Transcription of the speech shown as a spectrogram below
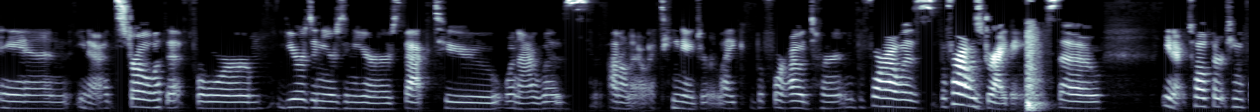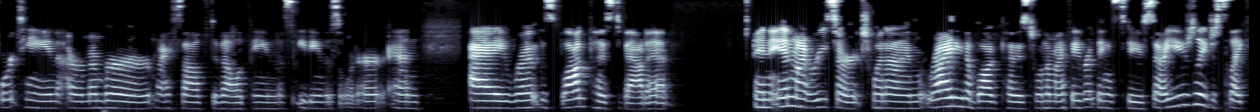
and you know had struggled with it for years and years and years back to when I was I don't know a teenager like before I would turn before I was before I was driving so you know 12 13 14 I remember myself developing this eating disorder and I wrote this blog post about it and in my research, when I'm writing a blog post, one of my favorite things to do, so I usually just like,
